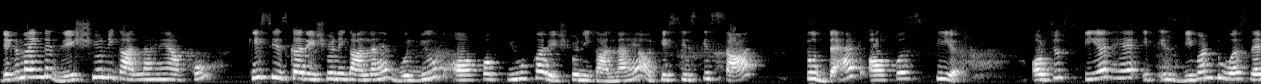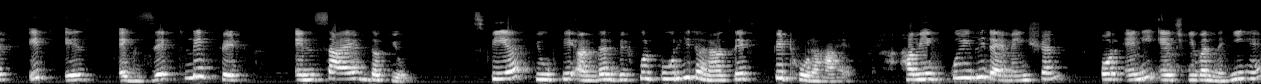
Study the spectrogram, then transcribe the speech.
determine the ratio निकालना है आपको किस चीज़ का रेशियो निकालना है? वॉल्यूम ऑफ़ अ क्यूब का रेशियो निकालना है और किस चीज़ के साथ? To that of a sphere और जो स्फीयर है it is given to us that it is exactly fit inside the cube sphere cube के अंदर बिल्कुल पूरी तरह से फिट हो रहा है। हमें कोई भी dimension for any edge given नहीं है।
